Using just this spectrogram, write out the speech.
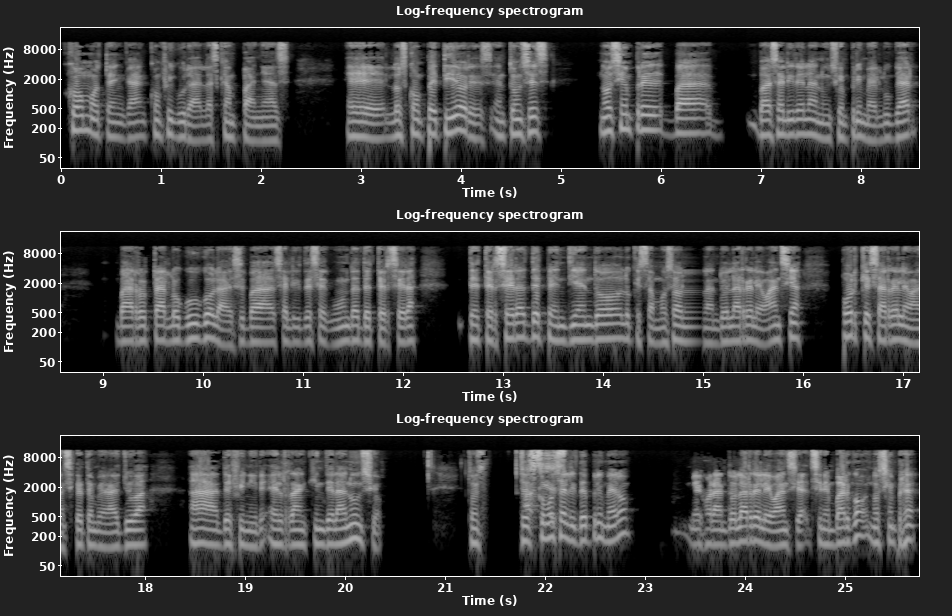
como tengan configuradas las campañas eh, los competidores. Entonces, no siempre va, va a salir el anuncio en primer lugar, va a rotarlo Google, a veces va a salir de segunda, de tercera, de tercera, dependiendo lo que estamos hablando de la relevancia, porque esa relevancia también ayuda a definir el ranking del anuncio. Entonces, entonces, ¿cómo salir de primero? Mejorando la relevancia. Sin embargo, no siempre,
